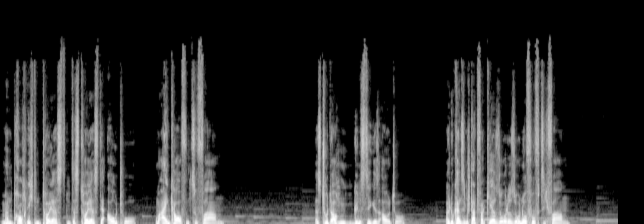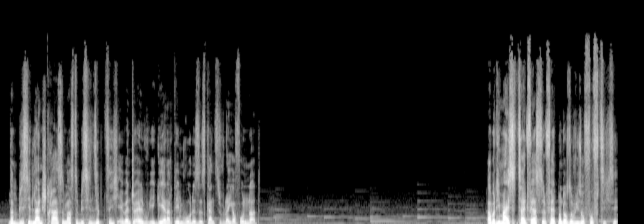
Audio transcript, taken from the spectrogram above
man braucht nicht den teuersten, das teuerste Auto, um einkaufen zu fahren. Das tut auch ein günstiges Auto. Weil du kannst im Stadtverkehr so oder so nur 50 fahren. Und dann ein bisschen Landstraße machst du ein bisschen 70, eventuell, je nachdem, wo das ist, kannst du vielleicht auf 100. Aber die meiste Zeit fährst, fährt man doch sowieso 50.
